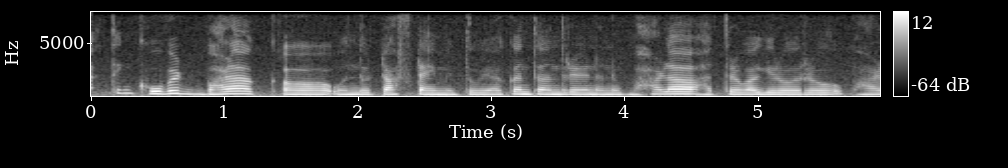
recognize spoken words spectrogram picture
ಐ ಥಿಂಕ್ ಕೋವಿಡ್ ಬಹಳ ಒಂದು ಟಫ್ ಟೈಮ್ ಇತ್ತು. ಯಾಕಂತಂದರೆ ನನಗೆ ಬಹಳ ಹತ್ತಿರವಾಗಿರೋರು ಬಹಳ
